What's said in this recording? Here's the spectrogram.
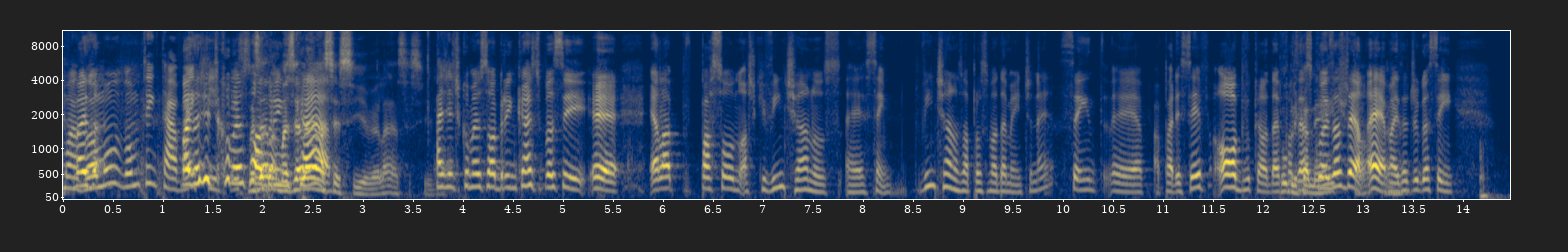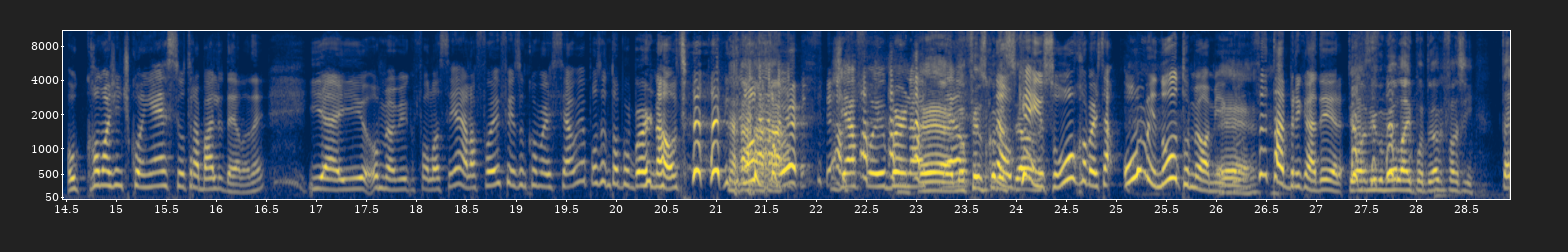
Mas, Mas, vamos, vamos tentar, vai mas a gente começou Mas a ela, mas ela é brincar. acessível, ela é acessível. A gente começou a brincar, tipo assim, é, ela passou, acho que 20 anos, é, sem, 20 anos aproximadamente, né? Sem é, aparecer. Óbvio que ela deve fazer as coisas dela. tal, É, é. mas eu digo assim, como a gente conhece o trabalho dela, né? E aí o meu amigo falou assim: ah, ela foi, fez um comercial e aposentou pro burnout. Já foi o burnout É, dela. não fez o comercial. Não, que isso? Um comercial? Um minuto, meu amigo? É. Você tá de brincadeira? Tem um amigo meu lá em Portugal que fala assim: tá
